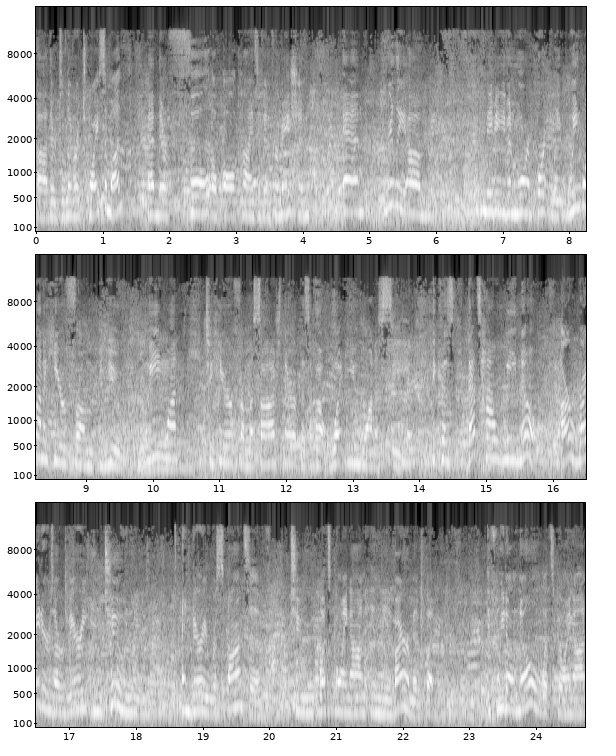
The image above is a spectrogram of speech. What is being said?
Uh, they're delivered twice a month, and they're full of all kinds of information. And really, um, maybe even more importantly, we want to hear from you. We want to hear from massage therapists about what you want to see because that's how we know. Our writers are very in tune and very responsive to what's going on in the environment, but if we don't know what's going on,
